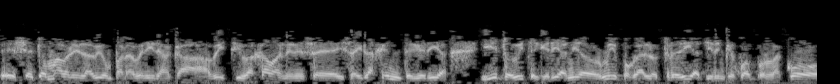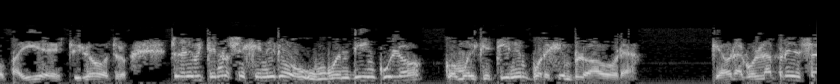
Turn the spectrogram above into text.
eh, se tomaban el avión para venir acá, ¿viste? Y bajaban en ese y la gente quería, y esto, ¿viste? Querían ir a dormir porque a los tres días tienen que jugar por la copa y esto y lo otro. Entonces, ¿viste? No se generó un buen vínculo como el que tienen, por ejemplo, ahora que ahora con la prensa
